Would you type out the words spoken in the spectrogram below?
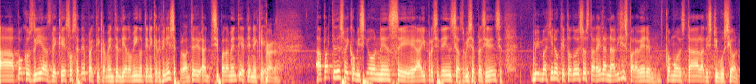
a pocos días de que eso se dé, prácticamente el día domingo tiene que definirse, pero anticipadamente ya tiene que... Claro. Aparte de eso hay comisiones, eh, hay presidencias, vicepresidencias. Me imagino que todo eso estará en análisis para ver em, cómo está la distribución.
